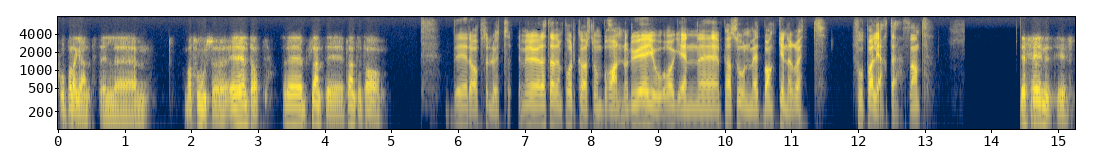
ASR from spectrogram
fotballagent til uh, matros i det hele tatt. Så det er plenty, plenty å ta av. Det er det absolutt. Men dette er en podkast om Brann, og du er jo òg en eh, person med et bankende rødt fotballhjerte, sant? Definitivt.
